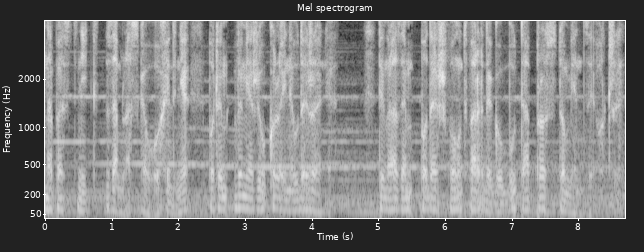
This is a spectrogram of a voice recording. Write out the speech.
Napastnik zamlaskał ohydnie, po czym wymierzył kolejne uderzenie. Tym razem podeszwą twardego buta prosto między oczy.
